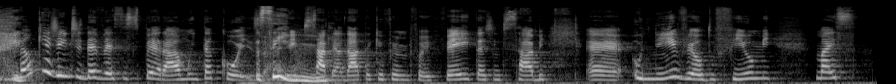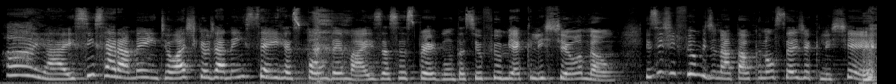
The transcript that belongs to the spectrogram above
Não que a gente devesse esperar muita coisa. Sim. A gente sabe a data que o filme foi feito, a gente sabe é, o nível do filme, mas Ai, ai, sinceramente, eu acho que eu já nem sei responder mais essas perguntas se o filme é clichê ou não. Existe filme de Natal que não seja clichê?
